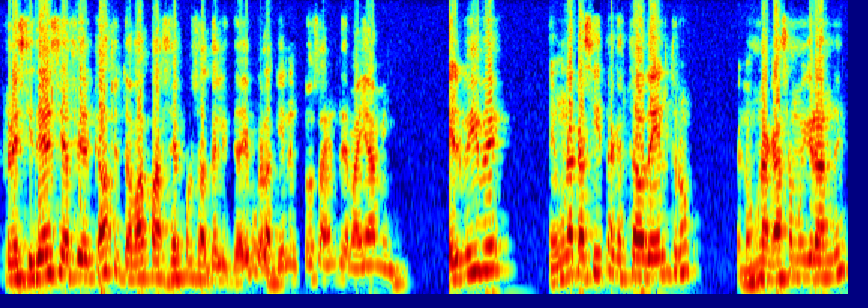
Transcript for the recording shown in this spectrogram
residencia Fidel Castro y te va a aparecer por satélite ahí porque la tienen toda esa gente de Miami. Él vive en una casita que está adentro, que no es una casa muy grande,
